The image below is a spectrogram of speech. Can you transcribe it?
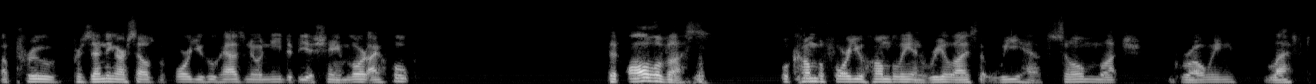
approved, presenting ourselves before you who has no need to be ashamed, Lord, I hope that all of us will come before you humbly and realize that we have so much growing left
